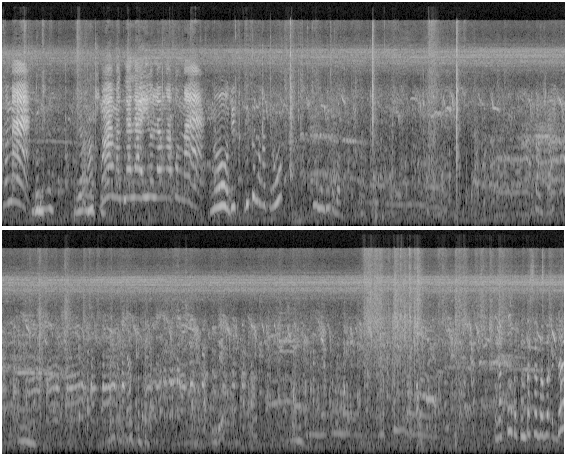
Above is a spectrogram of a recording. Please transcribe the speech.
Mama, Hayaan mo. ma, maglalayo lang ako, ma. No, dito, dito lang ate, oh. Ano, dito ba? Kita mo siya? Hindi? Naku, papunta sa baba da.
